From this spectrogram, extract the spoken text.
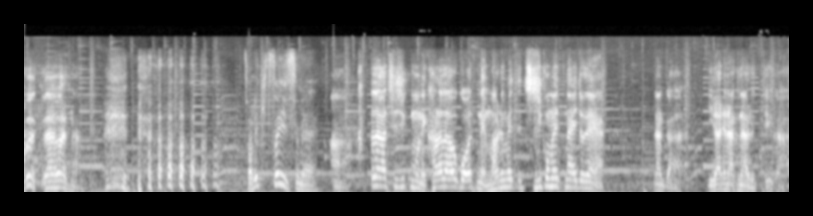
ごい具合悪くなる。それきついですね。ああ体が縮もうね体をこうやってね丸めて縮こめてないとねなんかいられなくなるっていうか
